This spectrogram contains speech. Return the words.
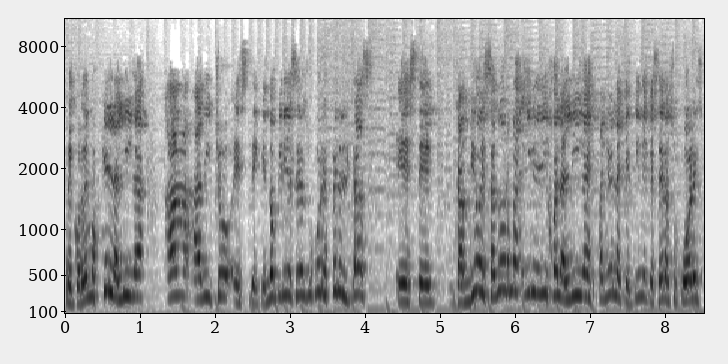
Recordemos que la liga ha, dicho este, que no quería ceder a sus jugadores, pero el TAS este, cambió esa norma y le dijo a la Liga Española que tiene que ceder a sus jugadores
